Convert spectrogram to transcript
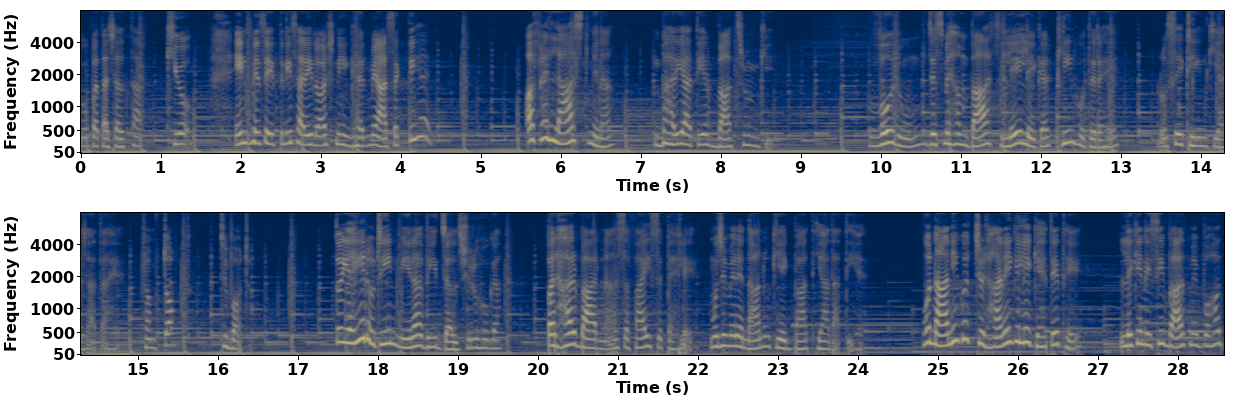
तो पता चलता, क्यों? इनमें से इतनी सारी रोशनी घर में आ सकती है? और फिर लास्ट में ना, बारी आती है बाथरूम की। वो रूम जिसमें हम बाथ ले लेकर क्लीन होते रहे, और उसे क्लीन किया जाता है फ्रॉम टॉप टू बॉटम तो यही रूटीन मेरा भी जल्द शुरू होगा। पर हर बार ना, सफ़ाई से पहले मुझे मेरे नानू की एक बात याद आती है। वो नानी को चिढ़ाने के लिए कहते थे, लेकिन इसी बात में बहुत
